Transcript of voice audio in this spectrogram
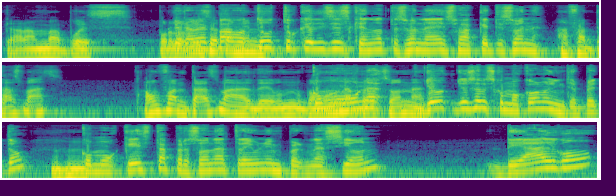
Caramba, pues pero a ver, Pablo, ¿tú, tú que dices que no te suena eso, ¿a qué te suena? A fantasmas. A un fantasma de como, una, persona. Yo, yo sabes como cómo lo interpreto, como que esta persona trae una impregnación de algo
